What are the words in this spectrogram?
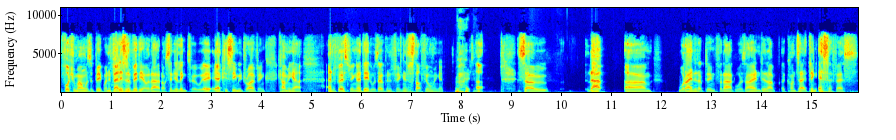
fortunately, mine was a big one. In fact, there's a video of that. I'll send you a link to it. You actually see me driving, coming out, and the first thing I did was open the thing and just start filming it. Right. Uh, So that um, what I ended up doing for that was I ended up contacting SFS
